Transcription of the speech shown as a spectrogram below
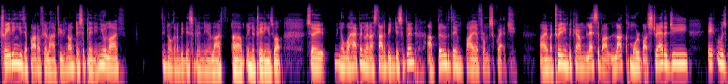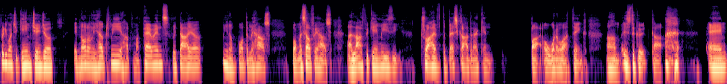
trading is a part of your life. If you're not disciplined in your life, you're not going to be disciplined in your life, um, in your trading as well. So, you know, what happened when I started being disciplined? I built the empire from scratch. Uh, my trading became less about luck, more about strategy. It was pretty much a game changer. It not only helped me, it helped my parents retire, you know, bought them a house, bought myself a house. Uh, life became easy. Drive the best car that I can buy or whatever I think um, is the good car. and,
